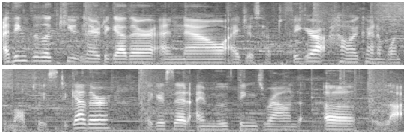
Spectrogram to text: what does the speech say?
I think they look cute in there together and now I just have to figure out how I kind of want them all placed together. Like I said, I move things around a lot.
